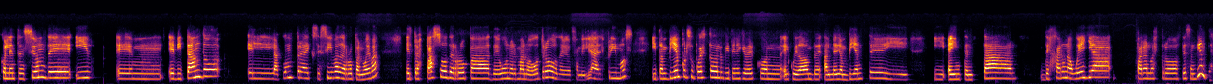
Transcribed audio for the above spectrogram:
con la intención de ir Em, evitando la compra excesiva de ropa nueva, el traspaso de ropa de un hermano a otro o de familiares, primos, y también, por supuesto, lo que tiene que ver con el cuidado al medio ambiente y, e intentar dejar una huella para nuestros descendientes,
